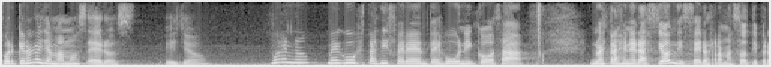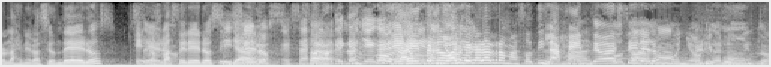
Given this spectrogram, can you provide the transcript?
¿por qué no lo llamamos Eros? Y yo, bueno, me gusta, es diferente, es único, o sea, nuestra generación dice Eros Ramazzotti, pero la generación de Eros, Eros Cero. va a ser Eros y Sí, ya. Esa sea, gente no llega a gente Eros no va a Muñoz. llegar a Ramazzotti La jamás. gente va a decir Total. Eros No, Muñoz y perdóname. punto.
